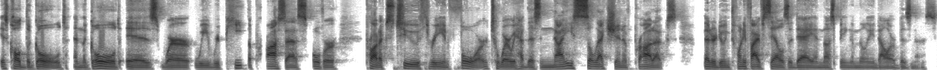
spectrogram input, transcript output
is called the gold. And the gold is where we repeat the process over products two three and four to where we have this nice selection of products that are doing 25 sales a day and thus being a million dollar business.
